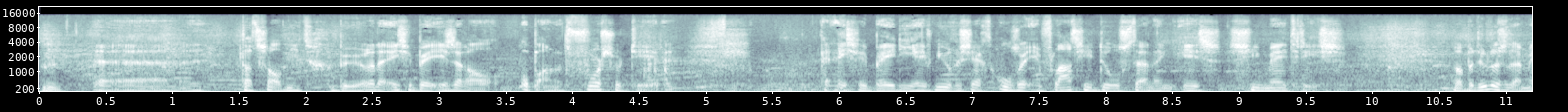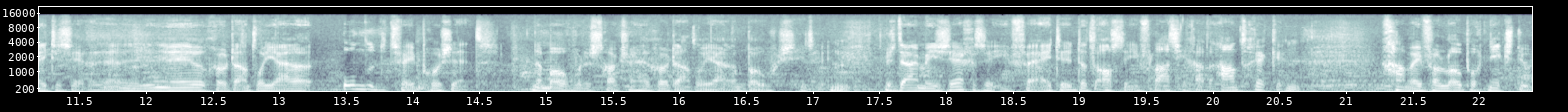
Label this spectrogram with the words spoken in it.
Hm. Uh, dat zal niet gebeuren. De ECB is er al op aan het voorsorteren. De ECB die heeft nu gezegd... onze inflatiedoelstelling is symmetrisch. Wat bedoelen ze daarmee te zeggen? Een heel groot aantal jaren onder de 2 procent dan mogen we er straks een heel groot aantal jaren boven zitten. Dus daarmee zeggen ze in feite dat als de inflatie gaat aantrekken, gaan wij voorlopig niks doen.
